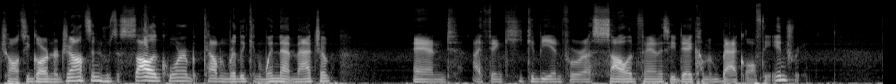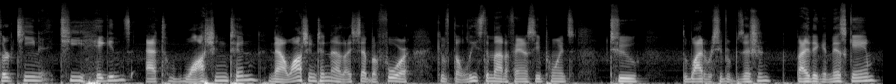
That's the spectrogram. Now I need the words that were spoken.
Chauncey Gardner Johnson, who's a solid corner, but Calvin Ridley can win that matchup. And I think he could be in for a solid fantasy day coming back off the injury. 13 Tee Higgins at Washington. Now, Washington, as I said before, gives the least amount of fantasy points to the wide receiver position. But I think in this game,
